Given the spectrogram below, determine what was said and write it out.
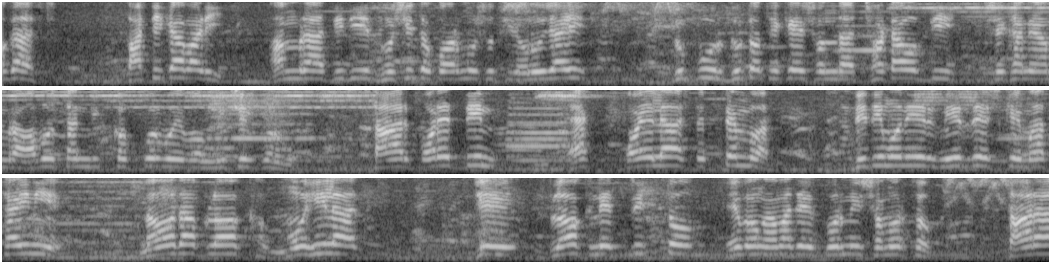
অগাস্ট পাটিকাবাড়ি আমরা দিদির ঘোষিত কর্মসূচি অনুযায়ী দুপুর দুটো থেকে সন্ধ্যা ছটা অবধি সেখানে আমরা অবস্থান বিক্ষোভ করব এবং মিছিল করব। তার পরের দিন এক পয়লা সেপ্টেম্বর দিদিমণির নির্দেশকে মাথায় নিয়ে নওদা ব্লক মহিলা যে ব্লক নেতৃত্ব এবং আমাদের কর্মী সমর্থক, তারা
